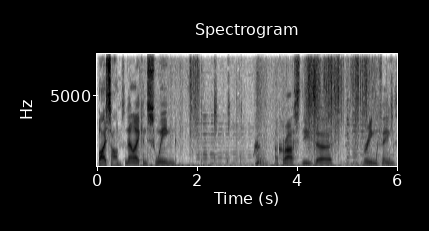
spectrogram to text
bye, son. So now I can swing across these uh, ring things.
